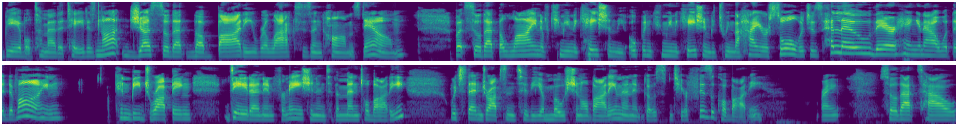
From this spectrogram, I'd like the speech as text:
be able to meditate, is not just so that the body relaxes and calms down, but so that the line of communication, the open communication between the higher soul, which is hello there hanging out with the divine, can be dropping data and information into the mental body, which then drops into the emotional body, and then it goes into your physical body, right? So that's how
